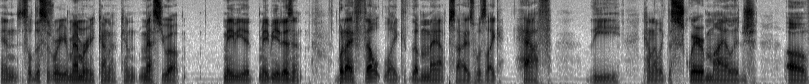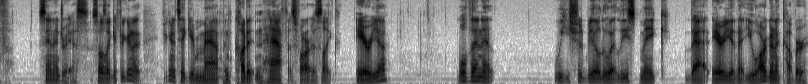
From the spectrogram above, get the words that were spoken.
and so this is where your memory kind of can mess you up. Maybe it maybe it isn't, but I felt like the map size was like half the kind of like the square mileage of San Andreas. So I was like, if you're gonna if you're going to take your map and cut it in half as far as like area, well, then it, we should be able to at least make that area that you are going to cover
